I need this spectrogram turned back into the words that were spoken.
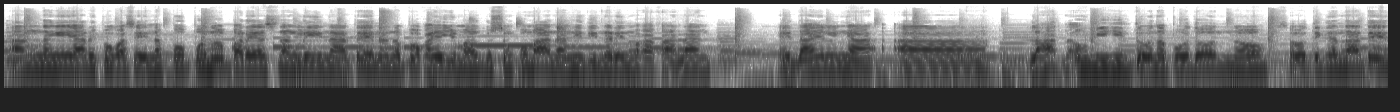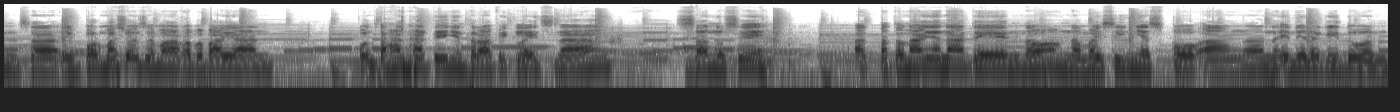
Ang nangyayari po kasi napupuno parehas ng lane natin. Ano po, kaya yung mga gustong kumanan hindi na rin makakanan. Eh dahil nga ah, lahat na humihinto na po doon, no? So tingnan natin sa impormasyon sa mga kababayan, puntahan natin yung traffic lights ng San Jose. At patunayan natin, no, na may sinyas po ang ah, na doon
